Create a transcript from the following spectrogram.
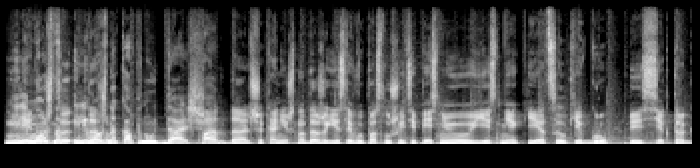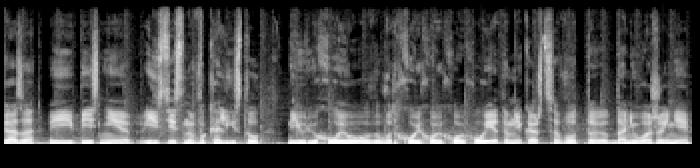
Мне или можно, или можно копнуть дальше. Подальше, конечно. Даже если вы послушаете песню, есть некие отсылки к группе «Сектор газа» и песни, естественно, вокалисту Юрию Хою. Вот «Хой-хой-хой-хой» — это, мне кажется, вот э, дань уважения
